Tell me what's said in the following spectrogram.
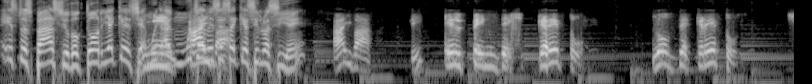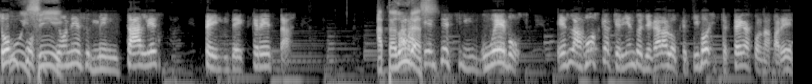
Esto es espacio, doctor, y hay que decir, muchas veces hay que decirlo así, ¿eh? Ahí va, ¿sí? El pendecreto, los decretos, son posiciones mentales pendecretas. Ataduras. Para gente sin huevos. Es la mosca queriendo llegar al objetivo y se pega con la pared.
